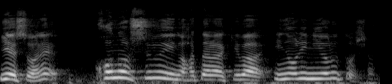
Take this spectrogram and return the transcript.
イエスはね、この種類の働きは祈りによるとおっしゃった。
